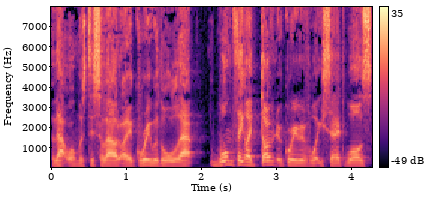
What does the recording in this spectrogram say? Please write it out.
that one was disallowed. I agree with all that. One thing I don't agree with what he said was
